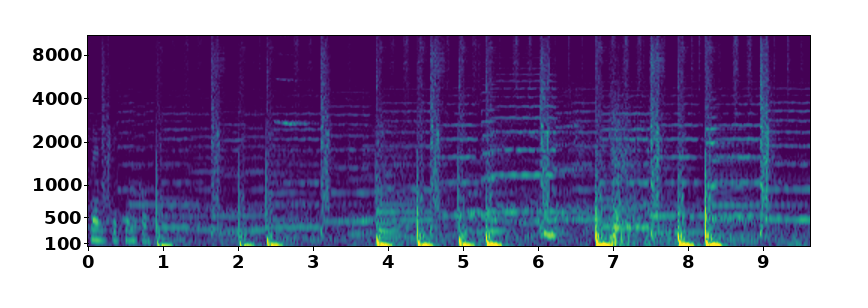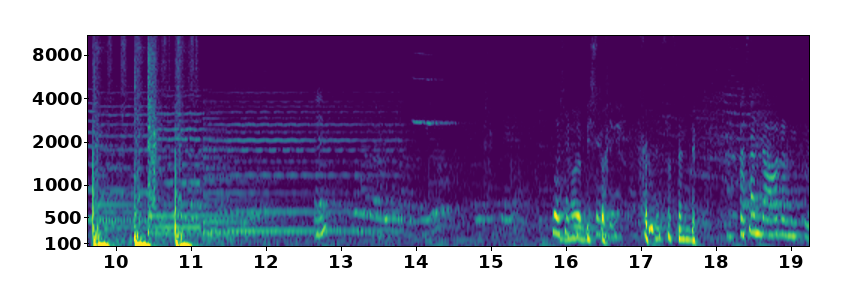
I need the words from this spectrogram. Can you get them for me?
45. ¿Eh? Pues No he visto. Pasando ahora mismo.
